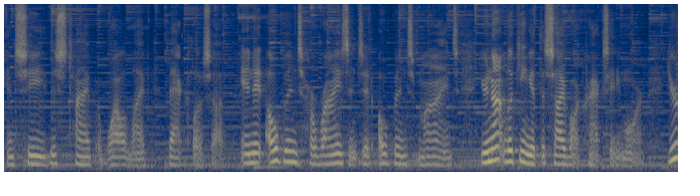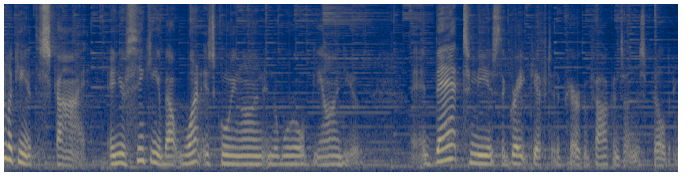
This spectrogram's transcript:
can see this type of wildlife that close up. And it opens horizons, it opens minds. You're not looking at the sidewalk cracks anymore. You're looking at the sky and you're thinking about what is going on in the world beyond you. And that to me is the great gift of the Peregrine Falcons on this building.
